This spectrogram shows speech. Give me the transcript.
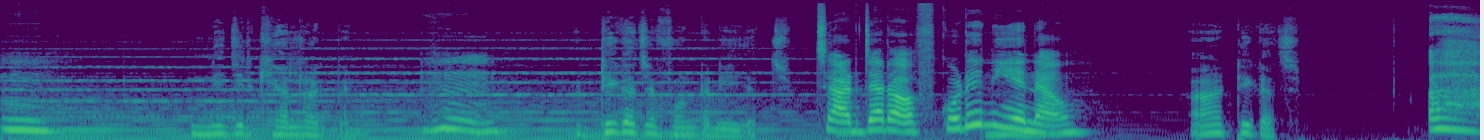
হুম। নিজের খেয়াল রাখবেন। হুম। ঠিক আছে ফোনটা নিয়ে যাচ্ছি। চার্জার অফ করে নিয়ে নাও। হ্যাঁ ঠিক আছে। আহ।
